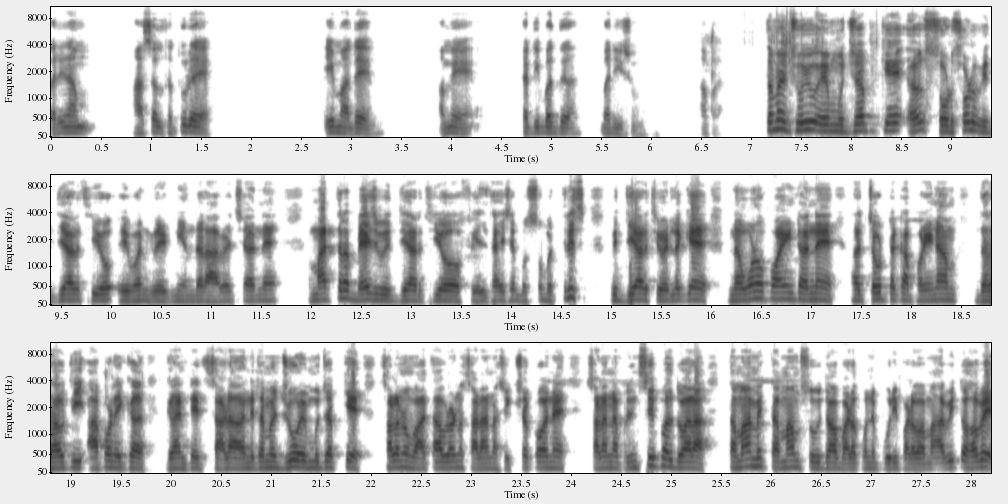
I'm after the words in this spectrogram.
પરિણામ હાંસલ થતું રહે એ માટે અમે કટિબદ્ધ બનીશું. આભાર. તમે જોયું એ મુજબ કે સોળ સોળ વિદ્યાર્થીઓ એ વન ગ્રેડની અંદર આવે છે અને માત્ર બે જ વિદ્યાર્થીઓ ફેલ થાય છે. બસો બત્રીસ વિદ્યાર્થીઓ, એટલે કે નવ્વાણું પોઈન્ટ અને ચૌદ ટકા પરિણામ ધરાવતી આ પણ એક ગ્રાન્ટેડ શાળા. અને તમે જુઓ એ મુજબ કે શાળાનું વાતાવરણ, શાળાના શિક્ષકો અને શાળાના પ્રિન્સિપલ દ્વારા તમામે તમામ સુવિધાઓ બાળકોને પૂરી પાડવામાં આવી. તો હવે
